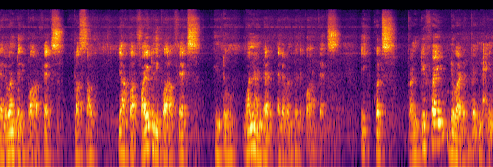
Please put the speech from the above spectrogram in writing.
eleven to the power of x plus of यहाँ पर five to the power of x into one hundred eleven to the power of x equals twenty five divided by nine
